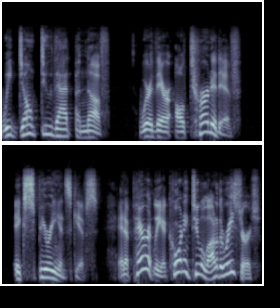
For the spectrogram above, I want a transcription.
We don't do that enough where they're alternative experience gifts. And apparently, according to a lot of the research,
